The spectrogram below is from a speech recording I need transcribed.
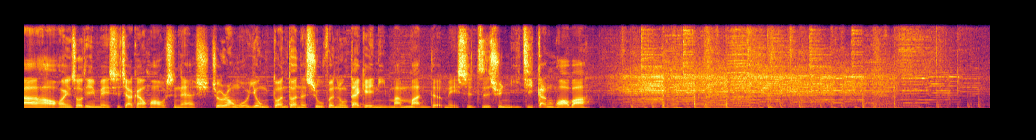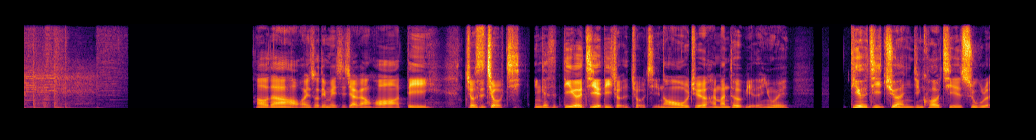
家好，欢迎收听《美食加干话》，我是 Nash，就让我用短短的十五分钟带给你满满的美食资讯以及干话吧。Hello，大家好，欢迎收听《美食加干话》第九十九集，应该是第二季的第九十九集。然后我觉得还蛮特别的，因为第二季居然已经快要结束了，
